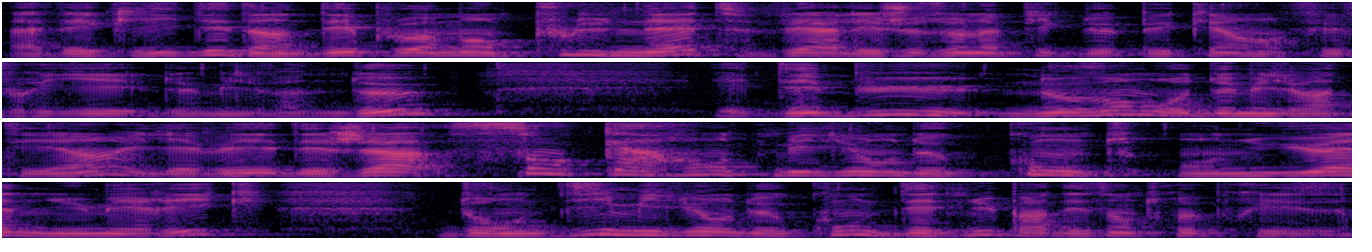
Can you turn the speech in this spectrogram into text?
avec l'idée d'un déploiement plus net vers les Jeux olympiques de Pékin en février 2022. Et début novembre 2021, il y avait déjà 140 millions de comptes en yuan numérique, dont 10 millions de comptes détenus par des entreprises.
